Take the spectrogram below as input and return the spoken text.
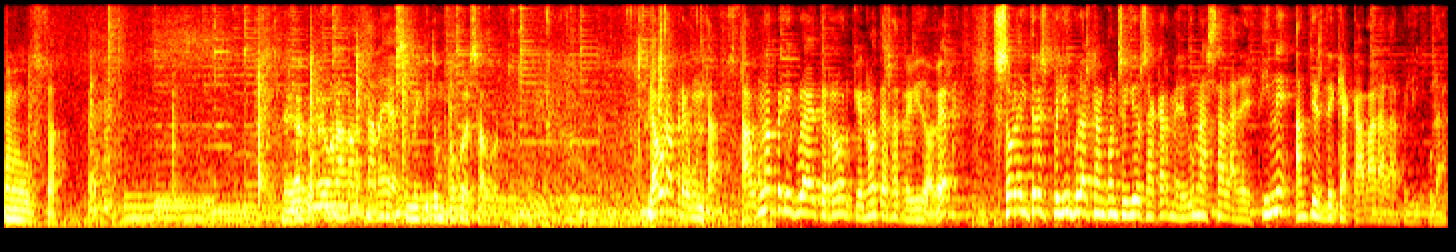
No me gusta. Me voy a comer una manzana y así me quito un poco el sabor. Laura pregunta, ¿alguna película de terror que no te has atrevido a ver? Solo hay tres películas que han conseguido sacarme de una sala de cine antes de que acabara la película.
